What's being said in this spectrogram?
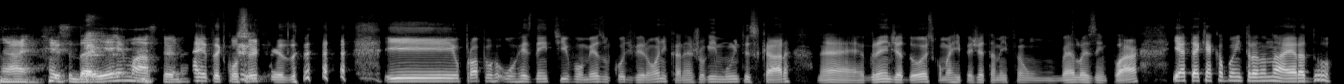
Ah, esse daí é remaster, né? É, com certeza. e o próprio o Resident Evil mesmo, Code Verônica, né? Joguei muito esse cara, né? O grande E2, como RPG também foi um belo exemplar. E até que acabou entrando na era do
